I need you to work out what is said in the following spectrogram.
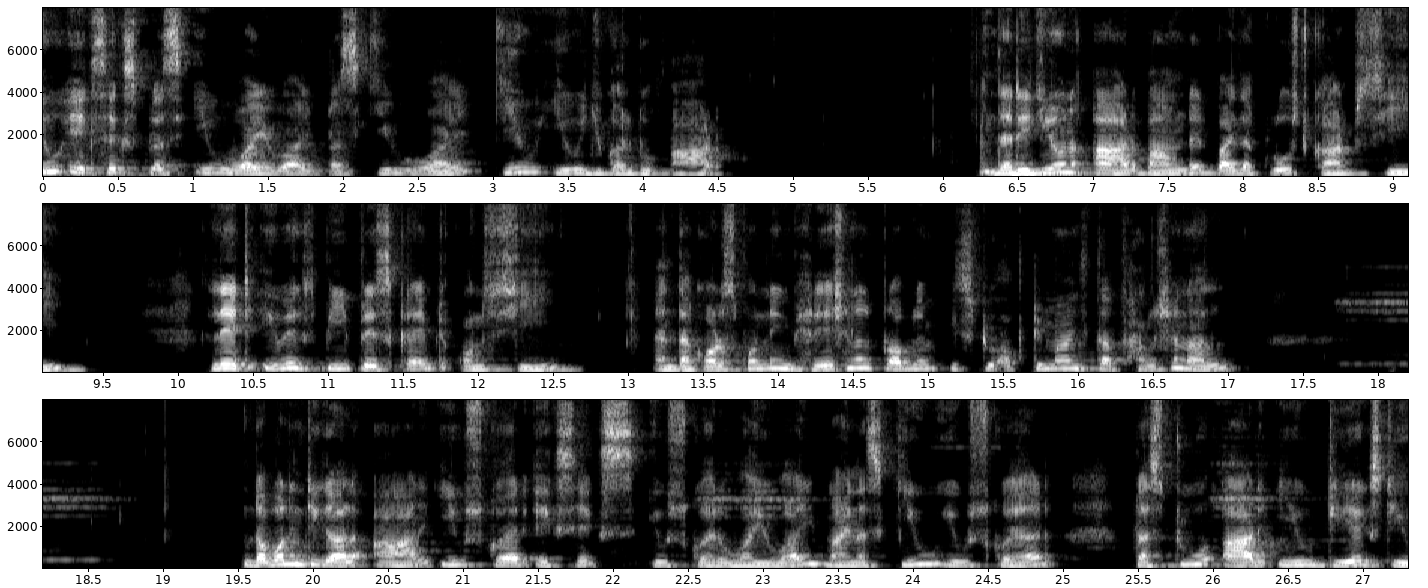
uxx plus uyy plus qy qu is equal to r. The region R bounded by the closed curve C. Let ux be prescribed on C and the corresponding variational problem is to optimize the functional double integral r u square xx u square yy minus q u square plus 2 r u dx dy.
